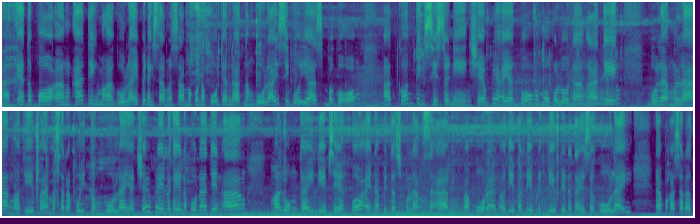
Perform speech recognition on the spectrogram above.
At ito po ang ating mga gulay. Pinagsama-sama ko na po dyan lahat ng gulay, sibuyas, bagoong at konting seasoning. Siyempre, ayan po, kumukulo na ang ating bulang lang. O, diba? Masarap po itong gulay. At syempre, ilagay na po natin ang malunggay leaves. Ayan po, ay napitas ko lang sa aming bakuran. O, diba? Libreng-libre na tayo sa gulay. Napakasarap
